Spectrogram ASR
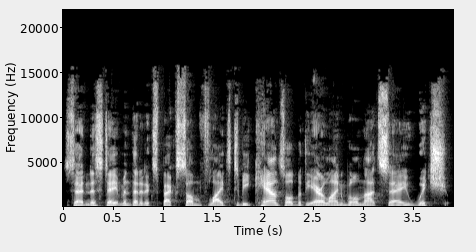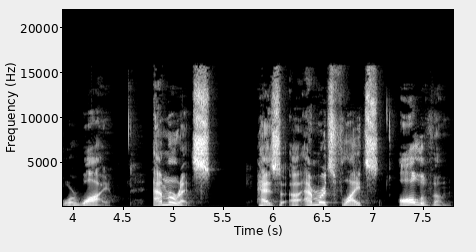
said in a statement that it expects some flights to be canceled, but the airline will not say which or why. Emirates has uh, Emirates flights, all of them,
